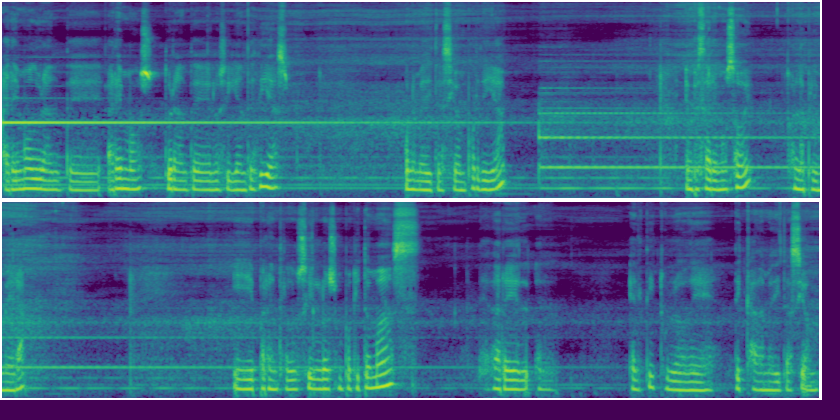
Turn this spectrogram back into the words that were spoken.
Haremos durante, haremos durante los siguientes días una meditación por día. Empezaremos hoy con la primera y para introducirlos un poquito más, les daré el, título de, de cada meditación.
